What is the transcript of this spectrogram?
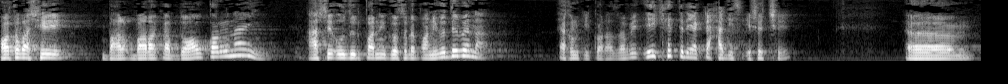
অথবা সে বারাকার দোয়াও করে নাই আর সে উজুর পানি গোসলে পানিও দেবে না। এখন কি করা যাবে? এই ক্ষেত্রে একটা হাদিস এসেছে। আহ,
